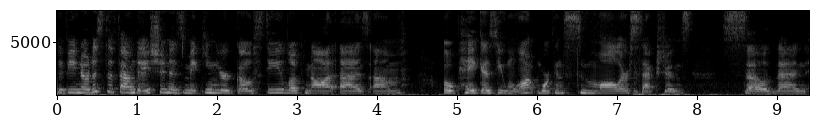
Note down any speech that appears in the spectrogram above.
If you notice the foundation is making your ghosty look not as um, opaque as you want, work in smaller sections. So then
